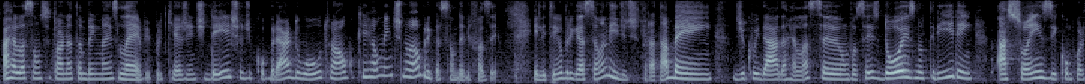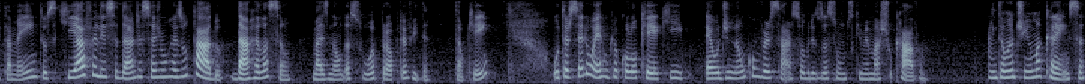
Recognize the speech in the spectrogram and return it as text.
a relação se torna também mais leve, porque a gente deixa de cobrar do outro algo que realmente não é obrigação dele fazer. Ele tem obrigação ali de te tratar bem, de cuidar da relação, vocês dois nutrirem ações e comportamentos que a felicidade seja um resultado da relação, mas não da sua própria vida, tá ok? O terceiro erro que eu coloquei aqui é o de não conversar sobre os assuntos que me machucavam. Então eu tinha uma crença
